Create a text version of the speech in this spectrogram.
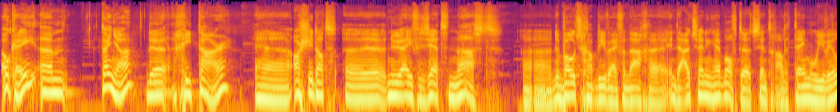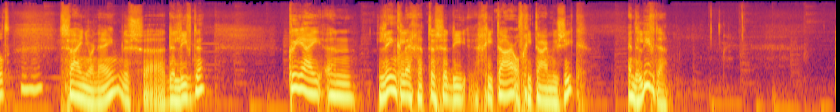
oké. ehm, Tanja, de Ja. gitaar. eh, als je dat eh, nu even zet naast eh, de boodschap die wij vandaag in de uitzending hebben, of de, het centrale thema, hoe je wilt. Sign your name, dus de liefde. Kun jij een link leggen tussen die gitaar of gitaarmuziek en de liefde? Z-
